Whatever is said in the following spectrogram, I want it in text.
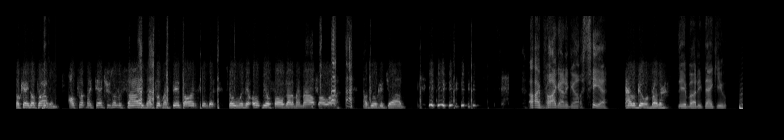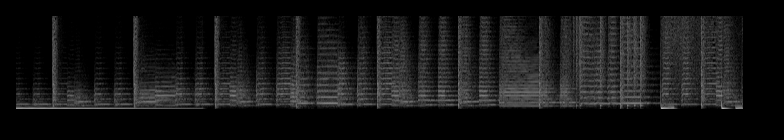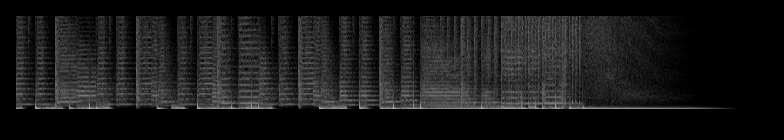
Okay, no problem. I'll put my dentures on the side, and I'll put my bib on, so, the, so when the oatmeal falls out of my mouth, I'll uh, I'll do a good job. All right, bro. I gotta go. See ya. Have a good one, brother. See you, buddy. Thank you.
